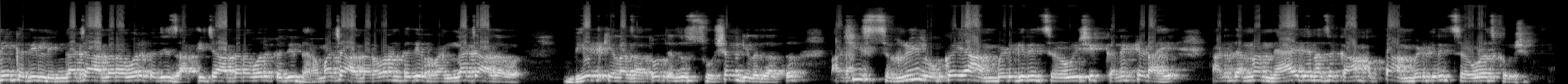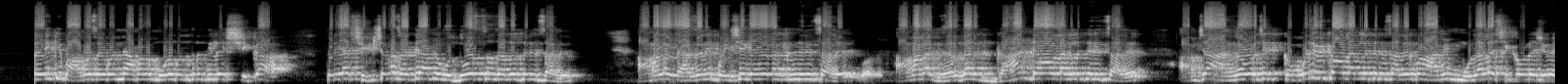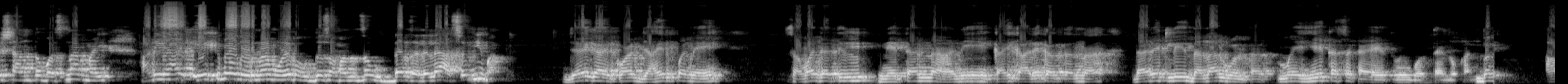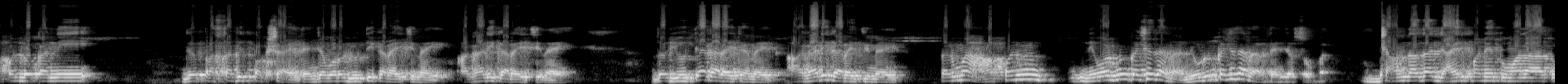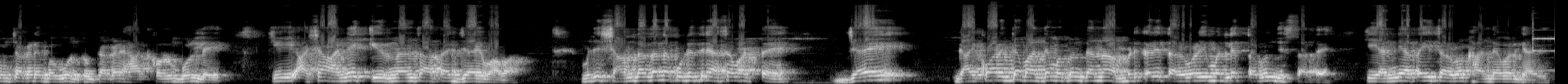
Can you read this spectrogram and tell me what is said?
आणि कधी लिंगाच्या आधारावर कधी जातीच्या आधारावर कधी धर्माच्या आधारावर आणि कधी रंगाच्या आधारावर भेद केला जातो त्याचं शोषण केलं जातं. अशी सगळी लोक या आंबेडकरी चळवळीशी कनेक्टेड आहे आणि त्यांना न्याय देण्याचं काम फक्त आंबेडकरी चळवळच करू शकते. की बाबासाहेबांनी आम्हाला मूळ मंत्र दिले शिका. तर या शिक्षणासाठी आम्ही उद्ध्वस्त झालो तरी चालेल. आम्हाला व्याजाने पैसे घ्यावे लागले तरी चालेल. आम्हाला घरदार गहाण ठेवावं लागलं तरी चालेल. आमच्या अंगावरचे कपडे विकावं लागले तरी चालेल पण आम्ही मुलाला शिकवल्याशिवाय शांत बसणार नाही. आणि या एकमेव धोरणामुळे बौद्ध समाजाचा उद्धार झालेला आहे असं मी मानतो. जय गायकवाड जाहीरपणे समाजातील नेत्यांना आणि काही कार्यकर्त्यांना डायरेक्टली दलाल बोलतात. मग हे कसं काय आहे तुम्ही बोलताय लोकांना? आपण लोकांनी जे प्रस्थापित पक्ष आहे त्यांच्याबरोबर युती करायची नाही आघाडी करायची नाही. जर युत्या करायच्या नाहीत आघाडी करायची नाही तर मग आपण निवडणूक कशी जाणार? निवडून कशी जाणार त्यांच्यासोबत? श्यामदादा जाहीरपणे तुम्हाला तुमच्याकडे बघून तुमच्याकडे हात करून बोलले की अशा अनेक किरणांचा आता जय व्हावा. म्हणजे श्यामदादांना कुठेतरी असं वाटतंय जय गायकवाडांच्या माध्यमातून त्यांना आंबेडकरी चळवळीमधले तरुण दिसतात आहे की यांनी आता ही चळवळ खांद्यावर घ्यावी.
